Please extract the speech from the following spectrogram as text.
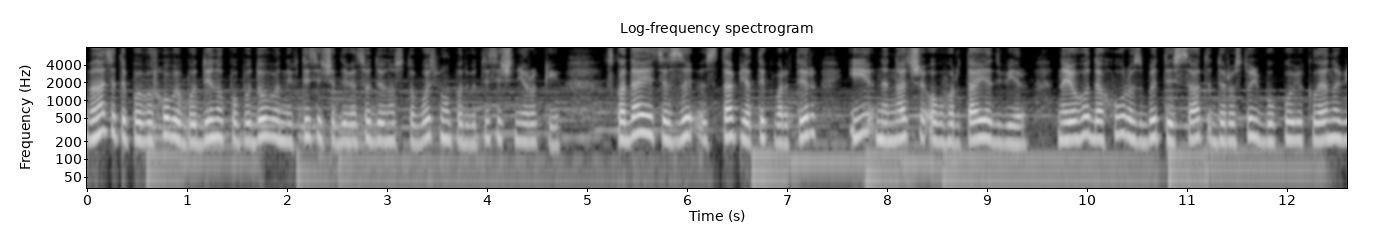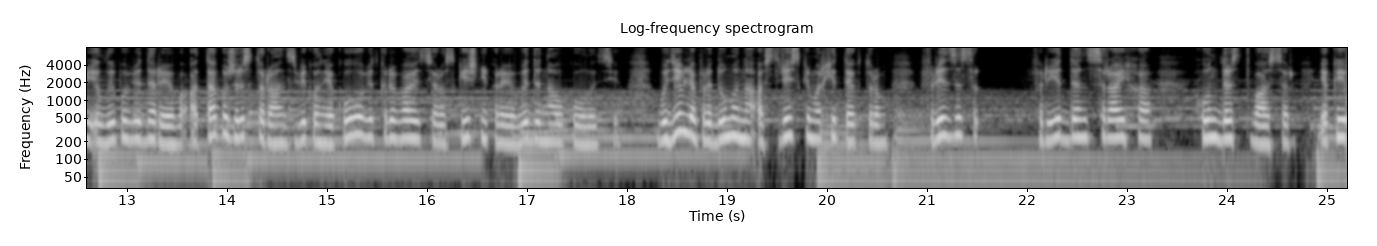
12-поверховий будинок, побудований в 1998 по 2000 роки. Складається з 105 квартир і неначе обгортає двір. На його даху розбитий сад, де ростуть букові кленові і липові дерева, а також ресторан, з вікон якого відкриваються розкішні краєвиди на околиці. Будівля придумана австрійським архітектором Фрідзес... Фріденсрайха Хундерствасер, який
